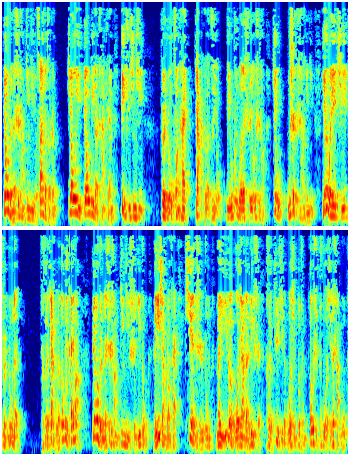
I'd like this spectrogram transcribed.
标准的市场经济有三个特征：交易标的的产权必须清晰，准入放开，价格自由。比如中国的石油市场就不是市场经济，因为其准入的。和价格都会开放，标准的市场经济是一种理想状态。现实中，每一个国家的历史和具体的国情不同，都是妥协的产物。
